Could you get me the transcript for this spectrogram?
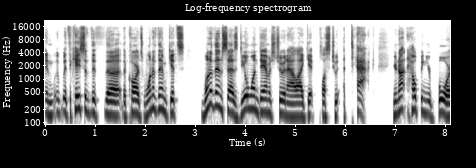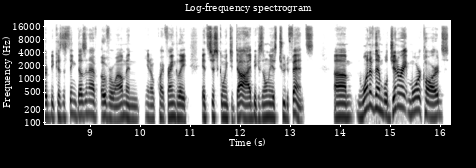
And with the case of the the the cards, one of them gets one of them says deal one damage to an ally, get plus two attack. You're not helping your board because this thing doesn't have overwhelm, and you know, quite frankly, it's just going to die because it only has two defense. Um, one of them will generate more cards.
